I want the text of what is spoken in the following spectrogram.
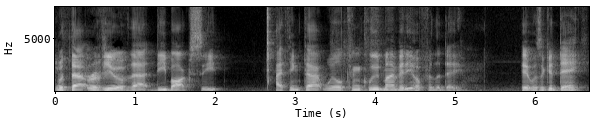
with that review of that D-Box seat, I think that will conclude my video for the day. It was a good day.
